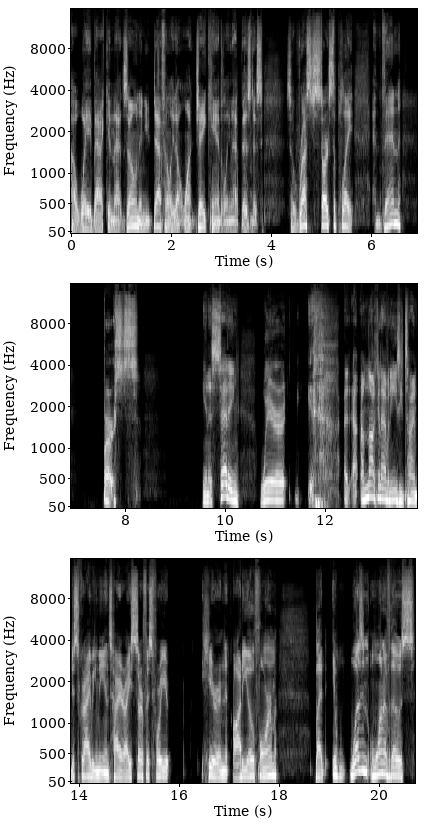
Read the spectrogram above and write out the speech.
uh, way back in that zone, and you definitely don't want Jake handling that business. So Rust starts to play and then bursts in a setting where I'm not going to have an easy time describing the entire ice surface for you here in audio form, but it wasn't one of those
